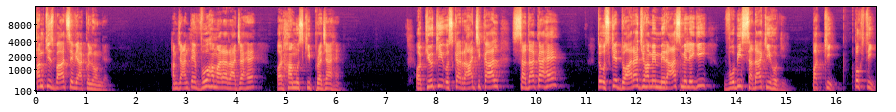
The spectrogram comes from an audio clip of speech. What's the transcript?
हम किस बात से व्याकुल होंगे? हम जानते हैं वो हमारा राजा है और हम उसकी प्रजा हैं। और क्योंकि उसका राज्यकाल सदा का है तो उसके द्वारा जो हमें मिरास मिलेगी, वो भी सदा की होगी। पक्की, पुख्ती,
